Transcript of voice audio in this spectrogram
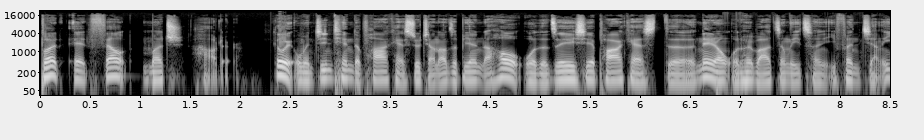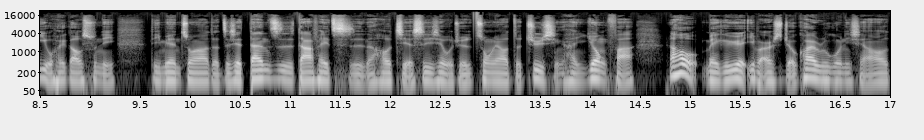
but it felt much hotter. 各位，我们今天的 podcast 就讲到这边。然后我的这一些 podcast 的内容，我都会把它整理成一份讲义，我会告诉你里面重要的这些单字搭配词，然后解释一些我觉得重要的句型和用法。然后每个月一百二十九块，如果你想要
